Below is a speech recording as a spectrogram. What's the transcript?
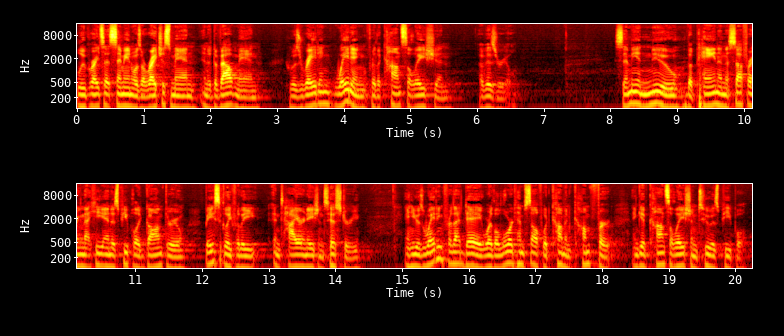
Luke writes that Simeon was a righteous man and a devout man who was waiting, waiting for the consolation of Israel. Simeon knew the pain and the suffering that he and his people had gone through, basically for the entire nation's history. And he was waiting for that day where the Lord himself would come and comfort and give consolation to his people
